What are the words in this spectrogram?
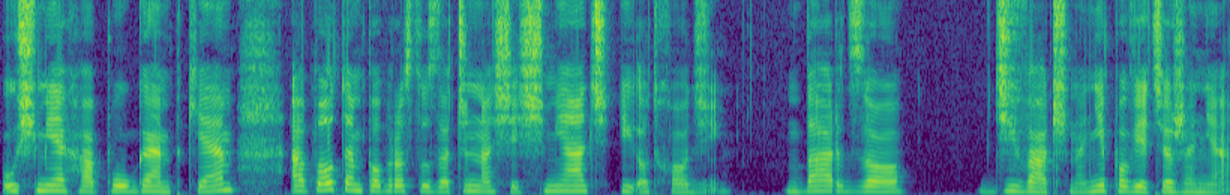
uśmiecha półgębkiem, a potem po prostu zaczyna się śmiać i odchodzi. Bardzo dziwaczne, nie powiecie, że nie.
